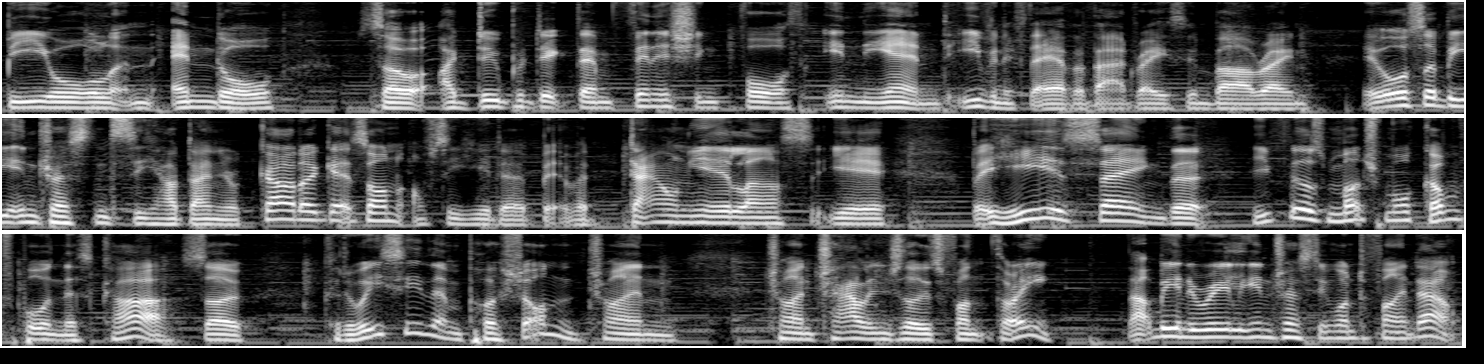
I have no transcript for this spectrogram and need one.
be all and end all so I do predict them finishing fourth in the end, even if they have a bad race in Bahrain. It'll also be interesting to see how Daniel Ricciardo gets on. Obviously, he had a bit of a down year last year, but he is saying that he feels much more comfortable in this car. So could we see them push on and try and try and challenge those front three? That'll be a really interesting one to find out.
